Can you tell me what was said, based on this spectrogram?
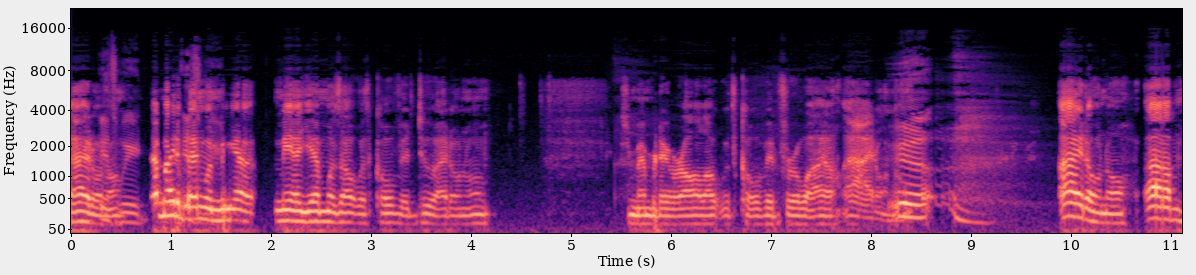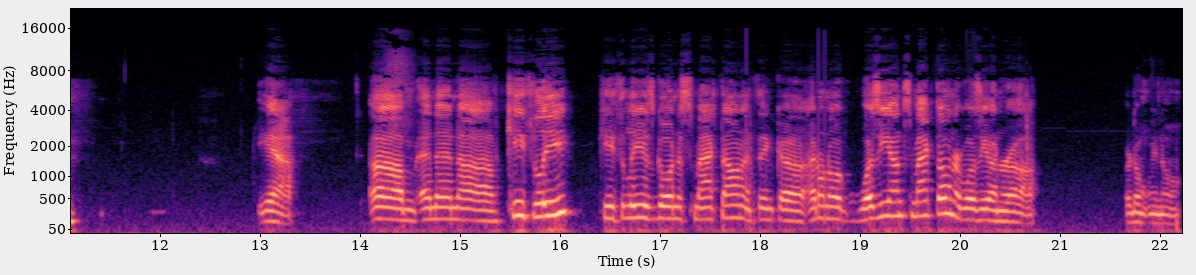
I don't It's know. weird. That might have It's been when Mia Mia Yim was out with COVID too. I don't know. Remember they were all out with COVID for a while. I don't know. Yeah. I don't know. Um, yeah. Um, and then uh, Keith Lee. Keith Lee is going to SmackDown. I think. Uh, I don't know. Was he on SmackDown or was he on Raw? Or don't we know?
